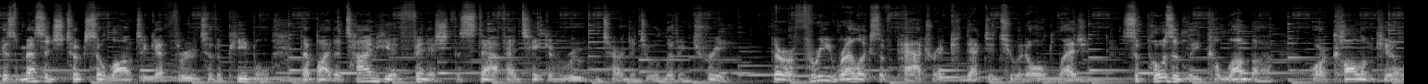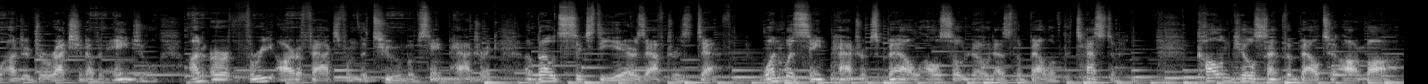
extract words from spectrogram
his message took so long to get through to the people that by the time he had finished, the staff had taken root and turned into a living tree. There are three relics of Patrick connected to an old legend. Supposedly, Columba, or Columbkille under direction of an angel, unearthed three artifacts from the tomb of St. Patrick about 60 years after his death. One was St. Patrick's Bell, also known as the Bell of the Testament. Columbkille sent the bell to Armagh.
